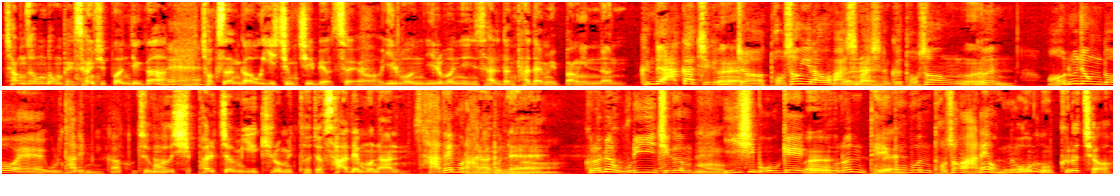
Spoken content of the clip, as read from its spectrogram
창성동 130번지가 네. 적산 가옥 2층 집이었어요. 일본 일본인이 살던 다다미방 있는. 근데 아까 지금 네. 저 도성이라고 말씀하시는 네. 그 도성은 어느 정도의 울타리입니까? 거기가? 전부 18.2km죠. 4대문 안. 4대문 안이군요. 네. 그러면 우리 지금 음. 25개구는 대부분 도성 안에 없는 거? 어, 어, 그렇죠.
